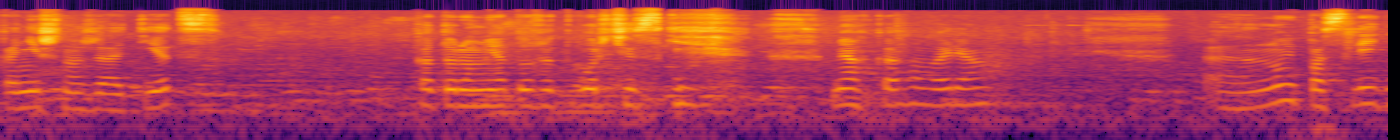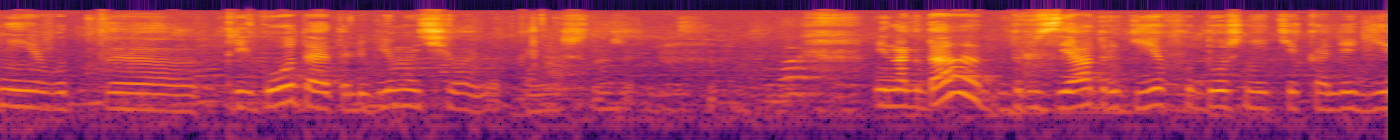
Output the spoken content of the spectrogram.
конечно же, отец, который у меня тоже творческий, мягко говоря. Э, Ну и последние вот э, три года это любимый человек, конечно же. Иногда друзья, другие художники, коллеги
